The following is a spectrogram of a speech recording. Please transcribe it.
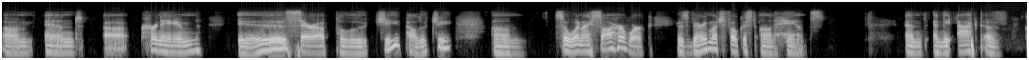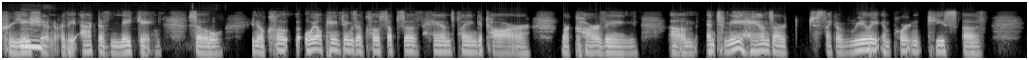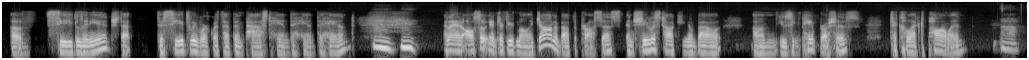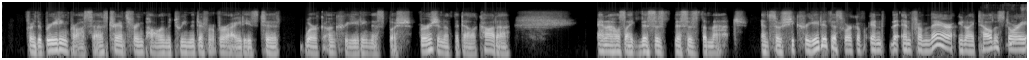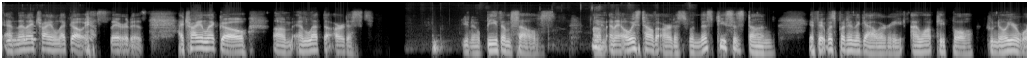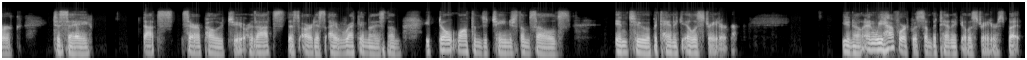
um, and uh, her name is Sarah Palucci. Paolucci. Um, so when I saw her work, it was very much focused on hands and and the act of mm. creation mm. or the act of making. So you know, clo- oil paintings of close-ups of hands playing guitar or carving. Um, and to me, hands are just like a really important piece of of seed lineage that the seeds we work with have been passed hand to hand to hand. Mm-hmm. And I had also interviewed Molly Jahn about the process, and she was talking about um, using paintbrushes to collect pollen uh-huh. For the breeding process, transferring pollen between the different varieties to work on creating this bush version of the delicata. And I was like, this is this is the match. And so she created this work of and the, and from there you know i tell the story and then i try and let go. Yes there it is. I try and let go um, and let the artist you know be themselves. Yeah. um, and i always tell the artists when this piece is done if it was put in a gallery i want people who know your work to say that's Sarah Paolucci or that's this artist. I recognize them. You don't want them to change themselves into a botanic illustrator you know and we have worked with some botanic illustrators but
